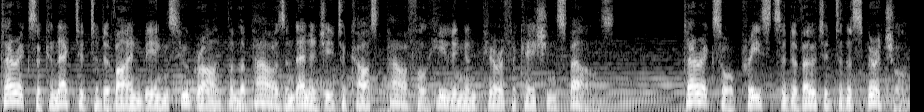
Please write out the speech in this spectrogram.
Clerics are connected to divine beings who grant them the powers and energy to cast powerful healing and purification spells. Clerics or priests are devoted to the spiritual,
